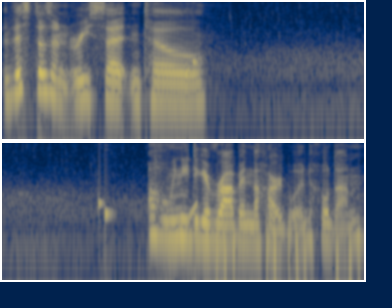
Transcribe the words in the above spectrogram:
This doesn't reset until... Oh, we need to give Robin the hardwood. Hold on.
